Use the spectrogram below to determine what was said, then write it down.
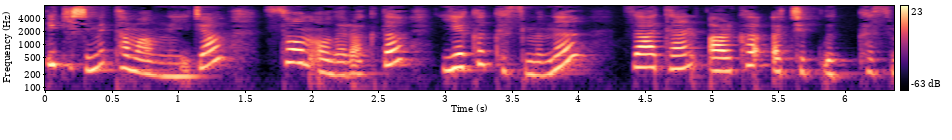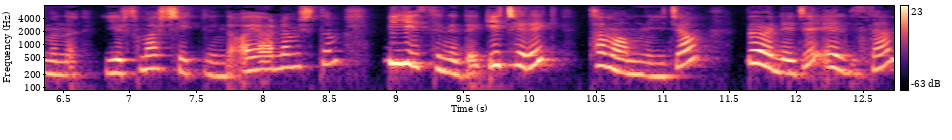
dikişimi tamamlayacağım. Son olarak da yaka kısmını zaten arka açıklık kısmını yırtmaç şeklinde ayarlamıştım. Biyesini de geçerek tamamlayacağım. Böylece elbisem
